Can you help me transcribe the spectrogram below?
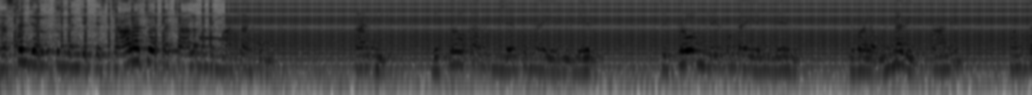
నష్టం జరుగుతుందని చెప్పేసి చాలా చోట్ల చాలామంది మాట్లాడుతున్నారు. కానీ విప్లవకారం లేకుండా ఏమీ లేదు. విప్లవం లేకుండా ఏమీ లేదు. ఇవాళ ఉన్నది. కానీ కొంత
